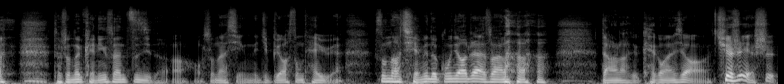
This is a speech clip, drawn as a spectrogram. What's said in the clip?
他说那肯定算自己的啊。我说那行，那就不要送太远，送到前面的公交站算了。当然了，就开个玩笑啊，确实也是，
